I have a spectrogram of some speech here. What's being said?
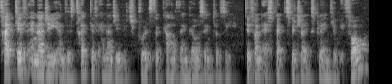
tractive energy, and this tractive energy which pulls the car then goes into the different aspects which I explained you before.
